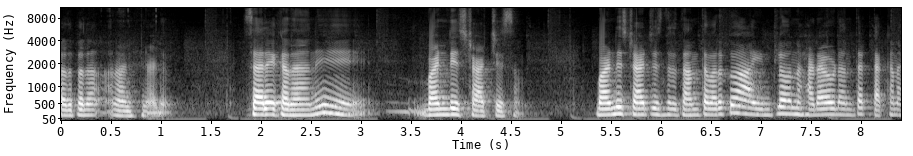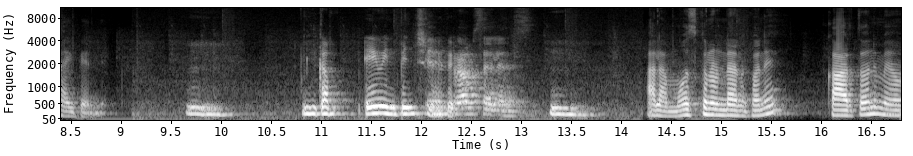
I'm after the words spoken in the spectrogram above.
పద పద అని అంటున్నాడు. సరే కదా అని బండి స్టార్ట్ చేసాం బండి స్టార్ట్ చేసిన తర్వాత అంతవరకు ఆ ఇంట్లో ఉన్న హడావుడంతా టక్కన అయిపోయింది. ఇంకా ఏం వినిపించలేదు. అలా మోసుకుని ఉండనుకొని కారుతో మేము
